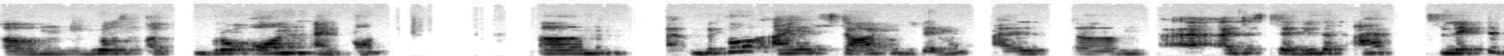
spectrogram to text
um, grows, uh, grow on and on. Um, before I start with the demo, I'll, um, I'll just tell you that I have selected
